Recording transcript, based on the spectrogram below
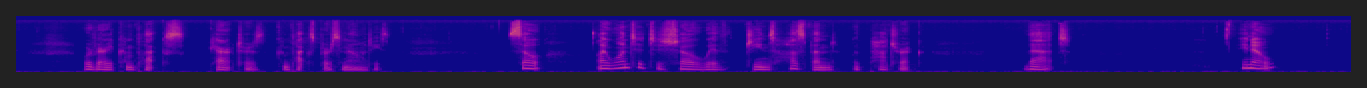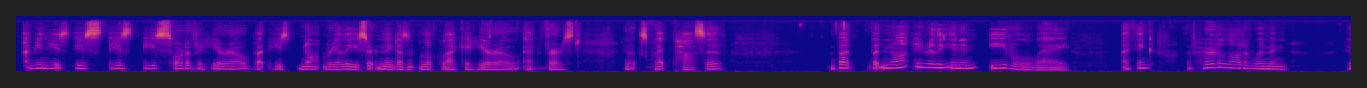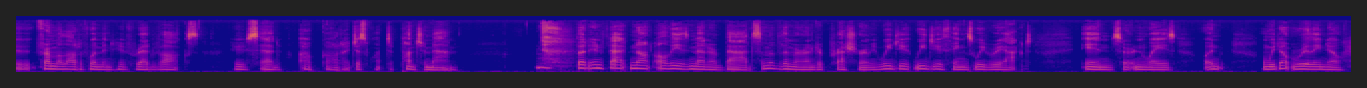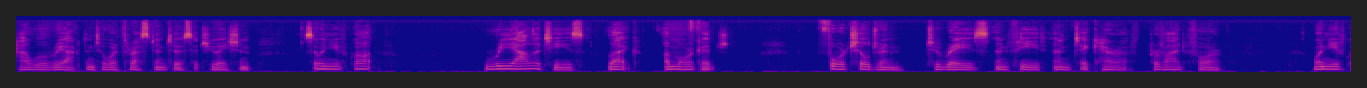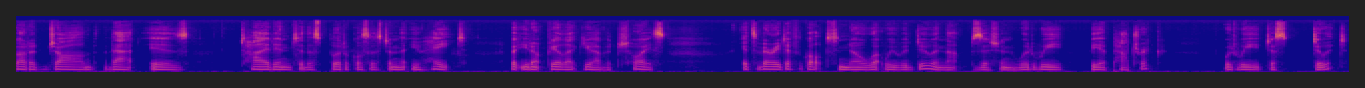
We're very complex characters, complex personalities. So I wanted to show with Jean's husband, with Patrick, that you know, I mean he's he's he's he's sort of a hero, but he's not really. He certainly doesn't look like a hero at mm-hmm. first. He looks quite passive but but not really in an evil way. I think I've heard a lot of women who from a lot of women who've read Vox who said, "Oh God, I just want to punch a man." but in fact, not all these men are bad. Some of them are under pressure. I mean, we do we do things, we react in certain ways, and, and we don't really know how we'll react until we're thrust into a situation. So when you've got realities like a mortgage, four children to raise and feed and take care of, provide for. When you've got a job that is tied into this political system that you hate, but you don't feel like you have a choice, it's very difficult to know what we would do in that position. Would we be a Patrick? Would we just do it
